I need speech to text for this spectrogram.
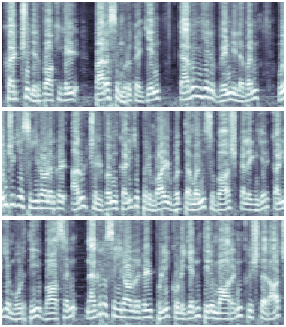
கட்சி நிர்வாகிகள் பரசு முருகையன் கவிஞர் வெண்ணிலவன் ஒன்றிய செயலாளர்கள் அருள்செல்வம் களியப்பெருமாள் உத்தமன் சுபாஷ் கலைஞர் களியமூர்த்தி வாசன் நகர செயலாளர்கள் புலிக்கொடியன் திருமாறன் கிருஷ்ணராஜ்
